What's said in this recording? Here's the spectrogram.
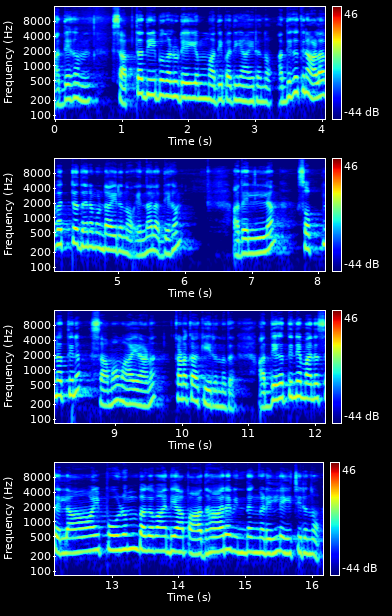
അദ്ദേഹം സപ്തദ്വീപുകളുടെയും അധിപതിയായിരുന്നു. അദ്ദേഹത്തിന് അളവറ്റ ധനമുണ്ടായിരുന്നു. എന്നാൽ അദ്ദേഹം അതെല്ലാം സ്വപ്നത്തിന് സമമായാണ് കണക്കാക്കിയിരുന്നത്. അദ്ദേഹത്തിന്റെ മനസ്സ് എല്ലായ്പ്പോഴും ഭഗവാന്റെ ആ പാധാരവിന്ദങ്ങളിൽ ലയിച്ചിരുന്നു.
